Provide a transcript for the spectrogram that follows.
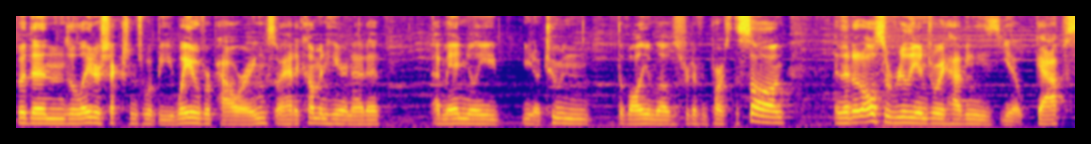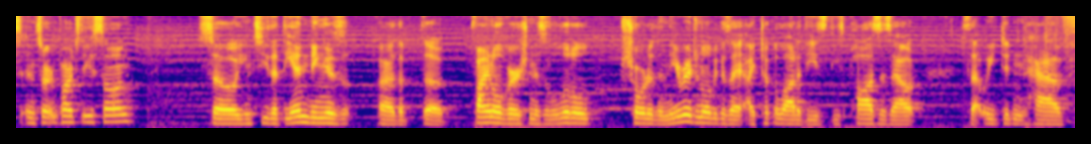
but then the later sections would be way overpowering. So I had to come in here and I had to uh, manually, you know, tune the volume levels for different parts of the song. And then it also really enjoyed having these, you know, gaps in certain parts of the song. So you can see that the ending is, uh, the, the final version is a little shorter than the original because I, I took a lot of these these pauses out so that we didn't have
